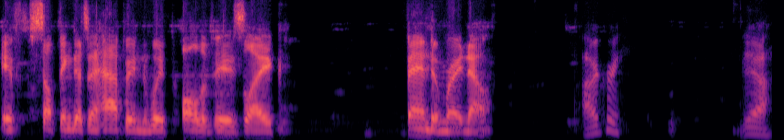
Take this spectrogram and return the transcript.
if something doesn't happen with all of his like fandom right now. I agree. Yeah,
